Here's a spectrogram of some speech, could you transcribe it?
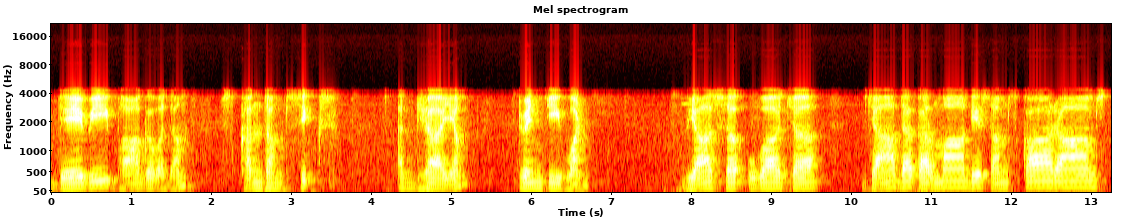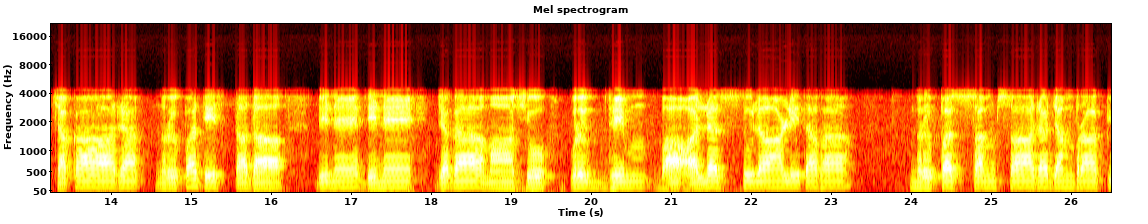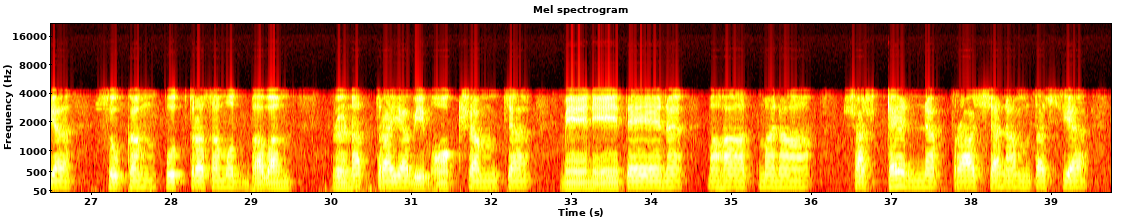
देवी भागवतं स्कन्धं सिक्स् अध्यायं ट्वेण्टिवन् व्यास उवाच जातकर्मादिसंस्कारांश्चकार नृपतिस्तदा दिने दिने जगामाशु वृद्धिं बालः सुलालितः नृपः संसारजं प्राप्य सुखं पुत्रसमुद्भवम् ऋणत्रयविमोक्षं च मेनेतेन महात्मना षष्ठेन्न प्राशनं तस्य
